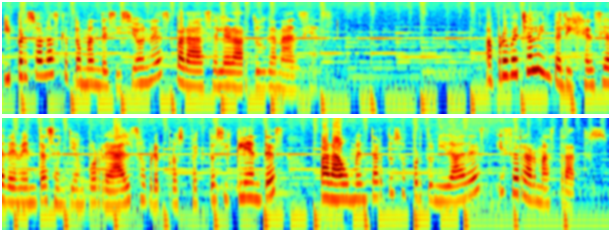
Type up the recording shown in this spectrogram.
y personas que toman decisiones para acelerar tus ganancias. Aprovecha la inteligencia de ventas en tiempo real sobre prospectos y clientes para aumentar tus oportunidades y cerrar más tratos.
